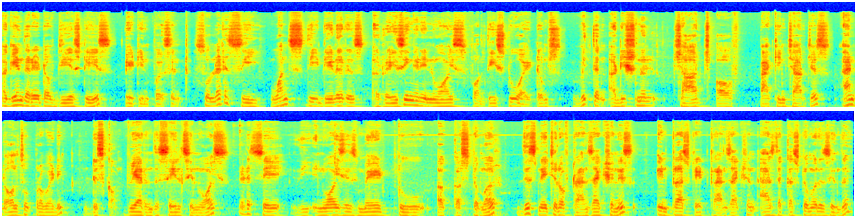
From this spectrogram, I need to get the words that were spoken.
again the rate of GST is 18%. So let us see once the dealer is raising an invoice for these two items with an additional charge of packing charges and also providing discount. We are in the sales invoice. Let us say the invoice is made to a customer. This nature of transaction is intrastate transaction as the customer is in the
